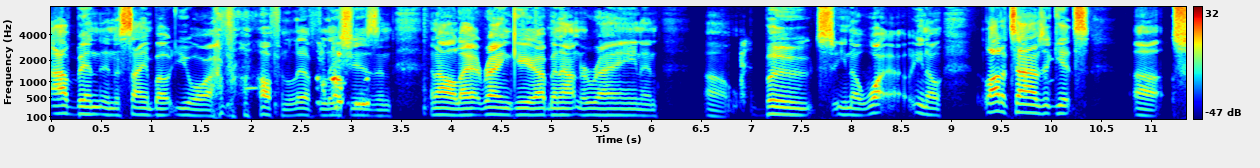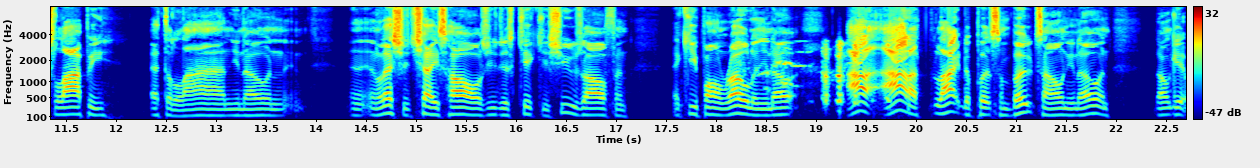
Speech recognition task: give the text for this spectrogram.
I've been in the same boat you are. I've run off and left leashes and, and all that rain gear. I've been out in the rain and uh, boots. You know what? You know, a lot of times it gets uh, sloppy at the line. You know, and, and, unless you chase halls, you just kick your shoes off and, and keep on rolling. You know, I I like to put some boots on. You know, and don't get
